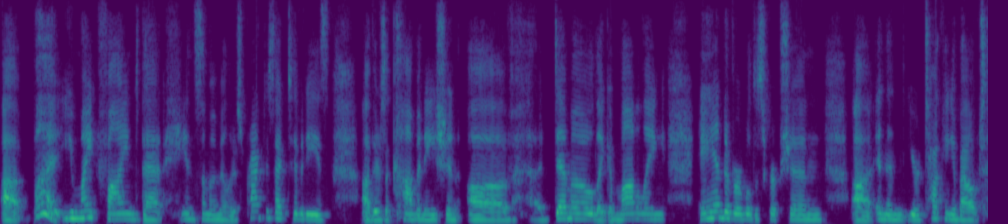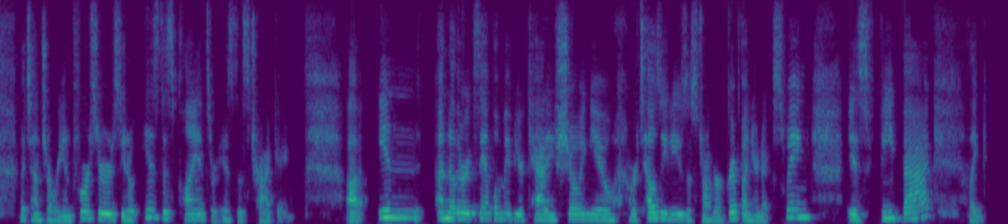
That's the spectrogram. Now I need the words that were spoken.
Uh, but you might find that in some of Miller's practice activities, uh, there's a combination of a demo, like a modeling, and a verbal description. Uh, and then you're talking about potential reinforcers. You know, is this pliance or is this tracking? Uh, in another example, maybe your caddy's showing you or tells you to use a stronger grip on your next swing. Is feedback, like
